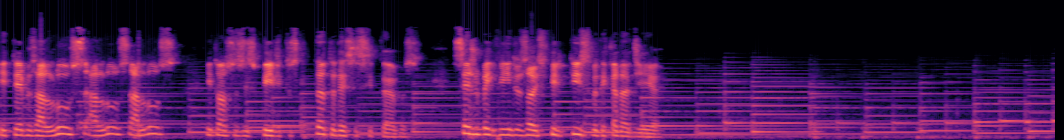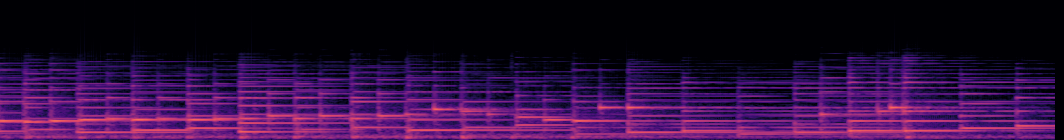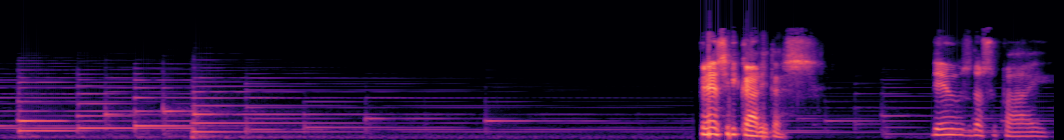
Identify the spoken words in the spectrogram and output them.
e termos a luz, a luz, a luz em nossos espíritos que tanto necessitamos. Sejam bem-vindos ao Espiritismo de cada dia. Prece de Caritas. Deus, nosso Pai,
